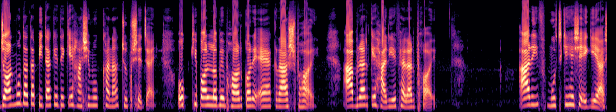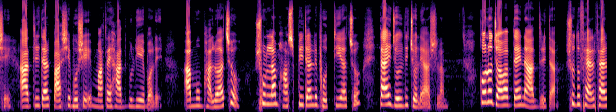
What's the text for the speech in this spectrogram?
জন্মদাতা পিতাকে দেখে হাসি মুখখানা চুপসে যায়। অক্ষি পল্লবে ভর করে এক রাস ভয়। আবরারকে হারিয়ে ফেলার ভয়। আরিফ মুচকি হেসে এগিয়ে আসে। আদ্রিতার পাশে বসে মাথায় হাত বুলিয়ে বলে, আম্মু, ভালো আছো? শুনলাম হসপিটালে ভর্তি আছো, তাই জলদি চলে আসলাম। কোনো জবাব দেয় না আদ্রিতা, শুধু ফ্যাল ফ্যাল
